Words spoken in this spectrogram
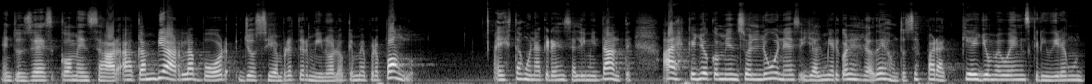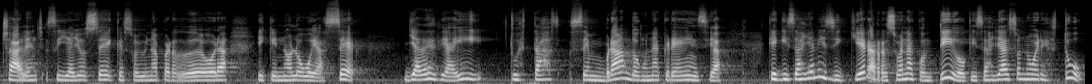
Entonces, comenzar a cambiarla por yo siempre termino lo que me propongo. Esta es una creencia limitante. Ah, es que yo comienzo el lunes y ya el miércoles lo dejo. Entonces, ¿para qué yo me voy a inscribir en un challenge si ya yo sé que soy una perdedora y que no lo voy a hacer? Ya desde ahí tú estás sembrando una creencia que quizás ya ni siquiera resuena contigo, quizás ya eso no eres tú,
